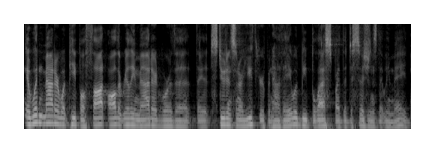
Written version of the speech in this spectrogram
it wouldn't matter what people thought. All that really mattered were the, the students in our youth group and how they would be blessed by the decisions that we made.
